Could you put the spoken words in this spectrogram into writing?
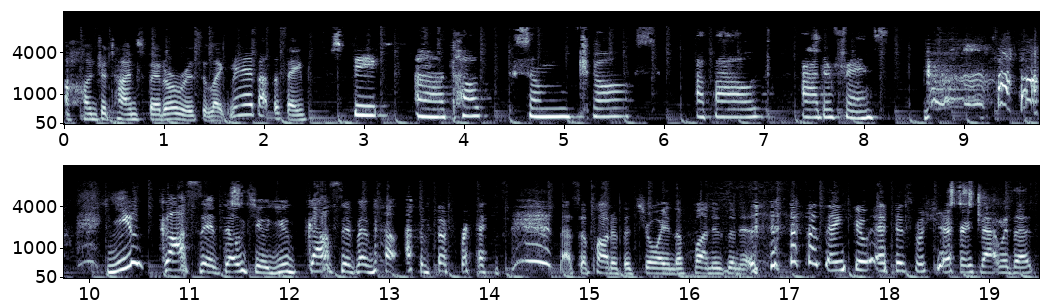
a hundred times better or is it like, meh, about the same? Speak, uh, talk some jokes about other friends. you gossip, don't you? You gossip about other friends. That's a part of the joy and the fun, isn't it? Thank you, Ennis, for sharing that with us.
